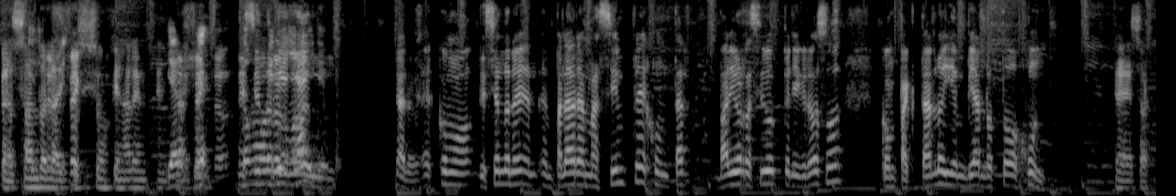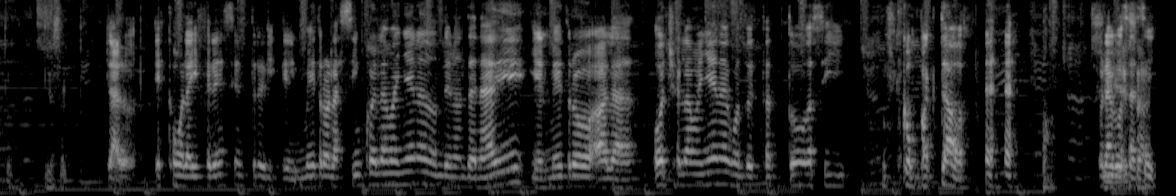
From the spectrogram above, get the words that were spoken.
pensando en la disposición final en, en no. Claro, es como, diciéndole en, palabras más simples, juntar varios residuos peligrosos, compactarlos y enviarlos todos juntos. Exacto, exacto. Claro, es como la diferencia entre el, metro a las 5 de la mañana donde no anda nadie y el metro a las 8 de la mañana cuando están todos así compactados. Una cosa así.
